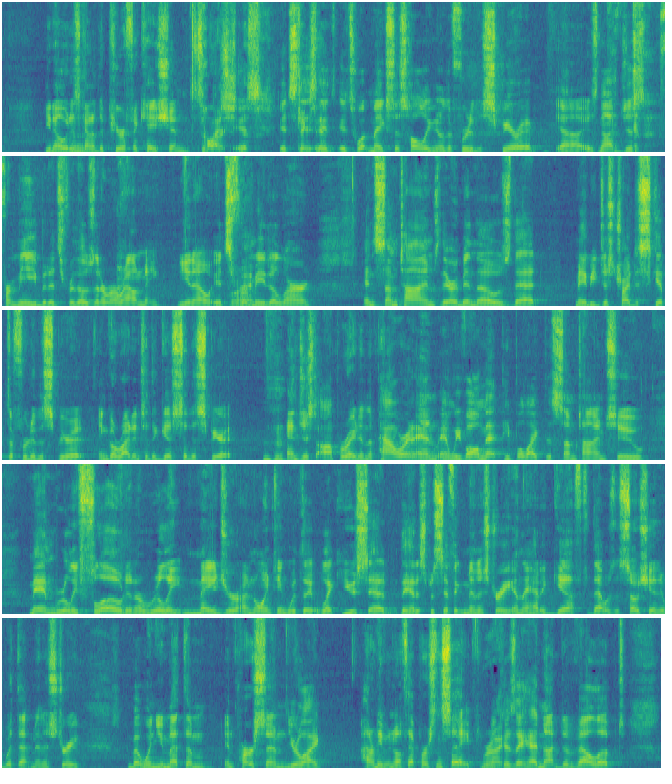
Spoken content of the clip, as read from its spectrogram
You know, it is kind of the purification the part. It's it's, kicks it, it's what makes us holy. You know, the fruit of the Spirit uh, is not just for me, but it's for those that are around me. You know, it's for me to learn. And sometimes there have been those that maybe just tried to skip the fruit of the Spirit and go right into the gifts of the Spirit and just operate in the power. And, and, and we've all met people like this sometimes who, man, really flowed in a really major anointing with the, like you said, they had a specific ministry and they had a gift that was associated with that ministry. But when you met them in person, you're like, I don't even know if that person's saved Right. because they had not developed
